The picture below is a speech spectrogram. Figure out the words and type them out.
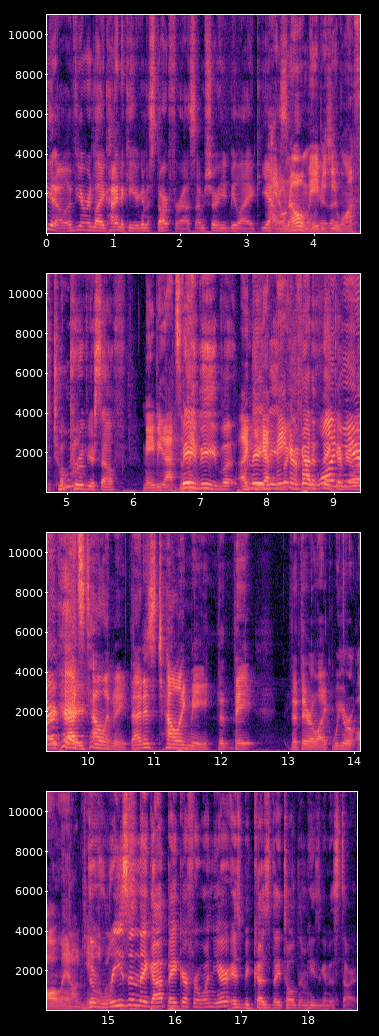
You know, if you were like Heinicke, you're gonna start for us. I'm sure he'd be like, "Yeah." I don't know. Maybe he then. wants to. prove yourself. Maybe that's the thing. Maybe, but Like maybe, you get Baker you for one think year. like, hey, That's telling me. That is telling me that they that they're like we are all in on the Williams. reason they got Baker for one year is because they told him he's gonna start.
